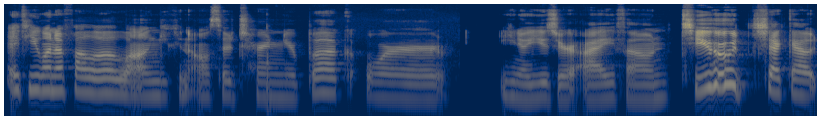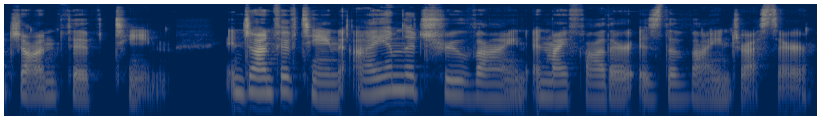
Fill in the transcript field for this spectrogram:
if you want to follow along, you can also turn your book or you know, use your iPhone to check out John 15. In John 15, I am the true vine, and my Father is the vine dresser.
